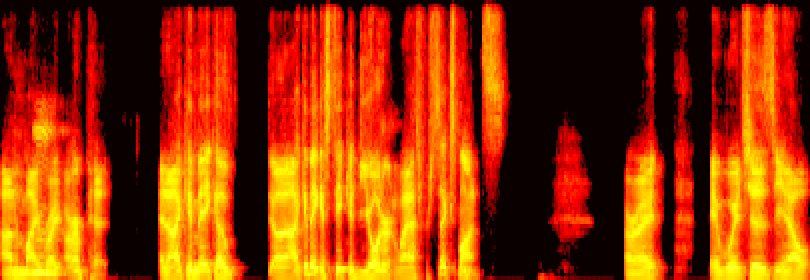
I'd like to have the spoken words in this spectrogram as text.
on my mm. right armpit. And I can make a uh, I can make a stick of deodorant last for six months. All right. And which is, you know,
